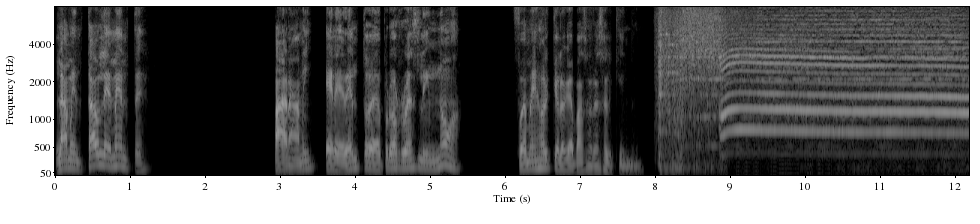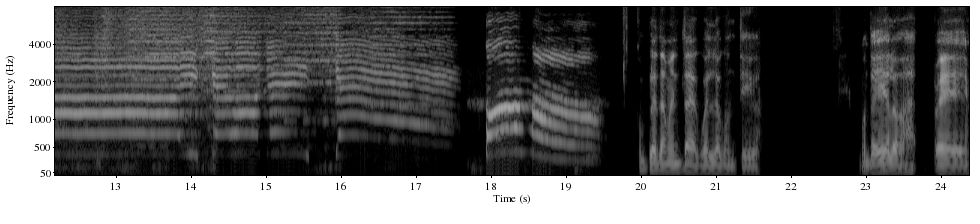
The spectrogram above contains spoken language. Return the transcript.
Lamentablemente, para mí, el evento de Pro Wrestling Noah fue mejor que lo que pasó en Wrestle Kingdom. Completamente de acuerdo contigo. Como te dije, los, eh,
